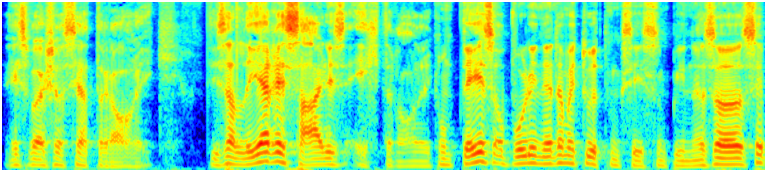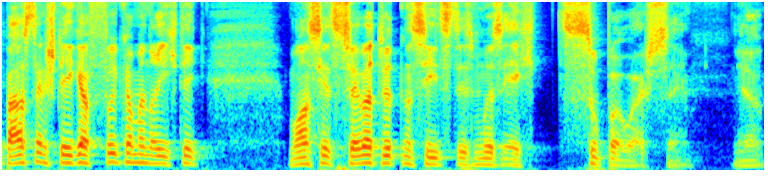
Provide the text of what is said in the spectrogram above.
es war schon sehr traurig. Dieser leere Saal ist echt traurig. Und das, obwohl ich nicht einmal dort gesessen bin. Also Sebastian Steger, vollkommen richtig. Wenn sie jetzt selber dort sitzt, das muss echt super Arsch sein. Ja.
